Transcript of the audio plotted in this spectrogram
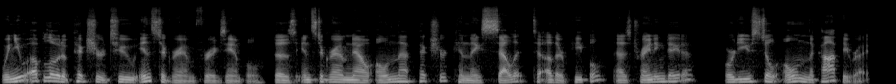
When you upload a picture to Instagram, for example, does Instagram now own that picture? Can they sell it to other people as training data? Or do you still own the copyright?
